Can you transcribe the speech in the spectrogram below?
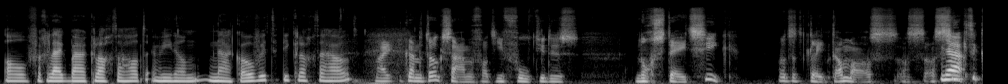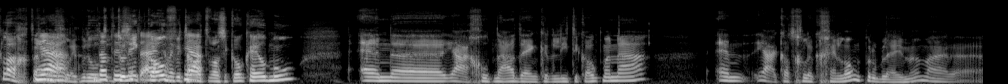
al vergelijkbare klachten had en wie dan na COVID die klachten houdt. Maar je kan het ook samenvatten. Je voelt je dus nog steeds ziek. Want het klinkt allemaal als, als, als Ja. ziekteklachten Ja, eigenlijk. Ik bedoel, toen ik COVID ja. had, was ik ook heel moe. En eh, ja, goed nadenken, dat liet ik ook maar na. En ja, ik had gelukkig geen longproblemen, maar... eh,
